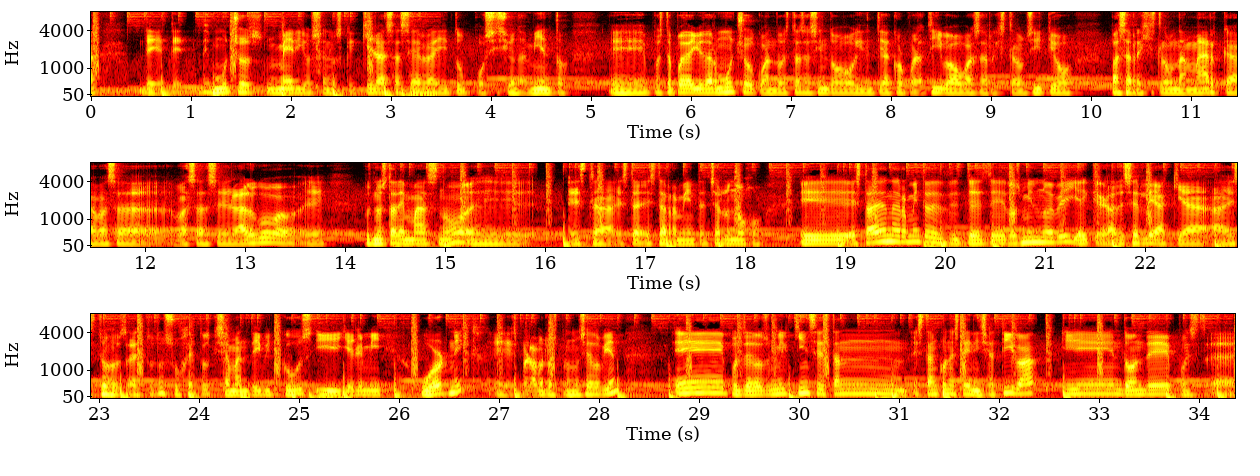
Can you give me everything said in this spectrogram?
de, muchos medios en los que quieras hacer ahí tu posicionamiento. Eh, pues te puede ayudar mucho cuando estás haciendo identidad corporativa o vas a registrar un sitio, vas a registrar una marca, vas a, vas a hacer algo. Eh, pues no está de más, ¿no? Eh, esta, esta, herramienta, echarle un ojo. está en herramienta desde, 2009 y hay que agradecerle aquí a, estos, a estos dos sujetos que se llaman David Goose y Jeremy Wardnick, espero haberlos pronunciado bien, eh, pues de 2015 están, están con esta iniciativa en donde pues eh,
